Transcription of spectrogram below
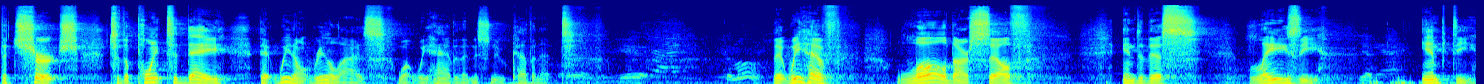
the church to the point today that we don't realize what we have in this new covenant. That we have lulled ourselves into this lazy, empty,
